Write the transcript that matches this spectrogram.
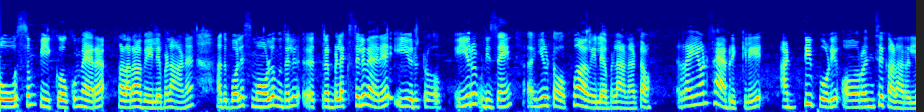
റോസും പീക്കോക്കും വേറെ കളർ അവൈലബിൾ ആണ്. അതുപോലെ സ്മോൾ മുതൽ ത്രിബിൾ എക്സിൽ വരെ ഈ ഒരു ടോപ്പ് ഈ ഒരു ഡിസൈൻ ഈ ഒരു ടോപ്പ് അവൈലബിൾ ആണ് കേട്ടോ റയോൺ ഫാബ്രിക്കിൽ അടിപൊളി ഓറഞ്ച് കളറിൽ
